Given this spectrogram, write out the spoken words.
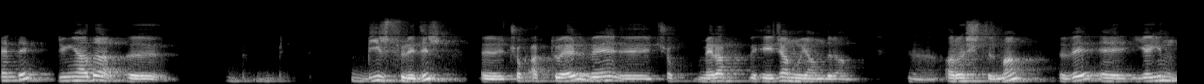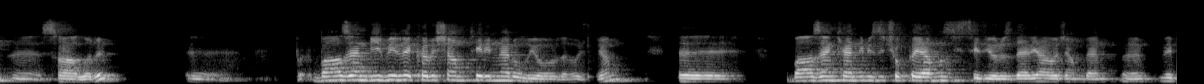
hem de dünyada e, bir süredir e, çok aktüel ve e, çok merak ve heyecan uyandıran e, araştırma ve e, yayın e, sahaları. E, bazen birbirine karışan terimler oluyor orada hocam. E, bazen kendimizi çok da yalnız hissediyoruz Derya hocam ben e, ve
